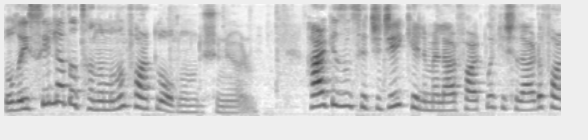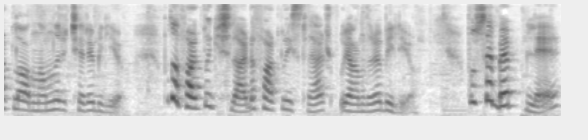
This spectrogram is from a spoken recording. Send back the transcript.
dolayısıyla da tanımının farklı olduğunu düşünüyorum. Herkesin seçeceği kelimeler farklı kişilerde farklı anlamlar içerebiliyor. Bu da farklı kişilerde farklı hisler uyandırabiliyor. Bu sebeple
